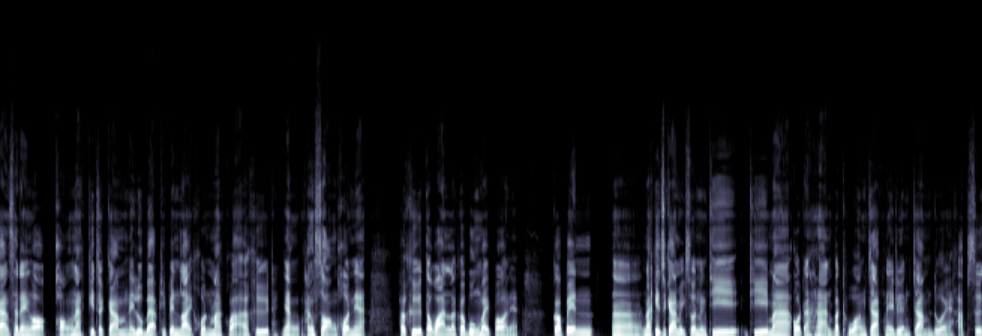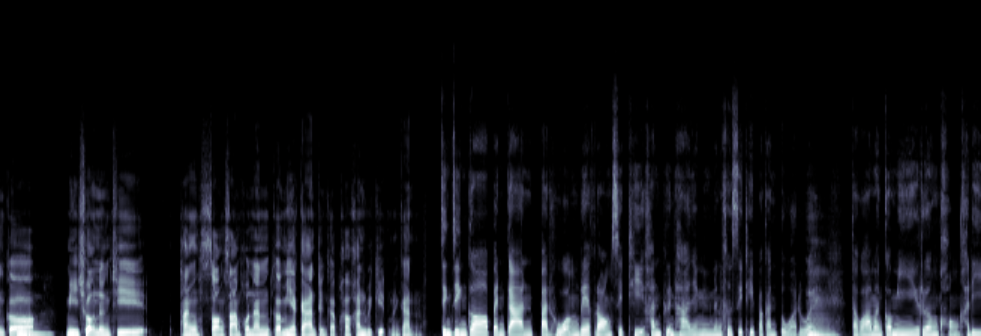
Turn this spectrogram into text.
การแสดงออกของนักกิจกรรมในรูปแบบที่เป็นรายคนมากกว่าก็คืออย่างทั้งสองคนเนี่ยก็คือตะวันแล้วก็บุ้งใบปอเนี่ยก็เป็นเอ่อนักกิจกรรมอีกส่วนหนึ่งที่ที่มาอดอาหารประท้วงจากในเรือนจำด้วยครับ ซึ่งก็มีช่วงหนึ่งที่ทั้งสองสามคนนั้นก็มีอาการถึงกับเข้าขั้นวิกฤตเหมือนกัน จริง ๆ ก็เป็นการประท้วงเรียกร้องสิทธิขั้นพื้นฐานอย่างหนึ่งนั่นคือสิทธิประกันตัวด้วยอืมแต่ว่ามันก็มีเรื่องของคดี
